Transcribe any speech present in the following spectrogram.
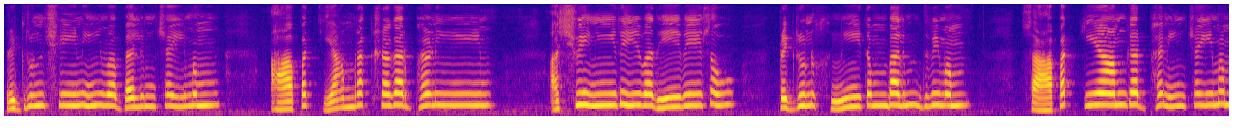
प्रगृह्षिणीव बलिं चैमम् आपत्यां रक्ष गर्भणीम्। अश्विनीदेवदेवेऽसौ प्रगृह्णीतं बलिं द्विमं सापत्न्यां गर्भणीं चैमं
